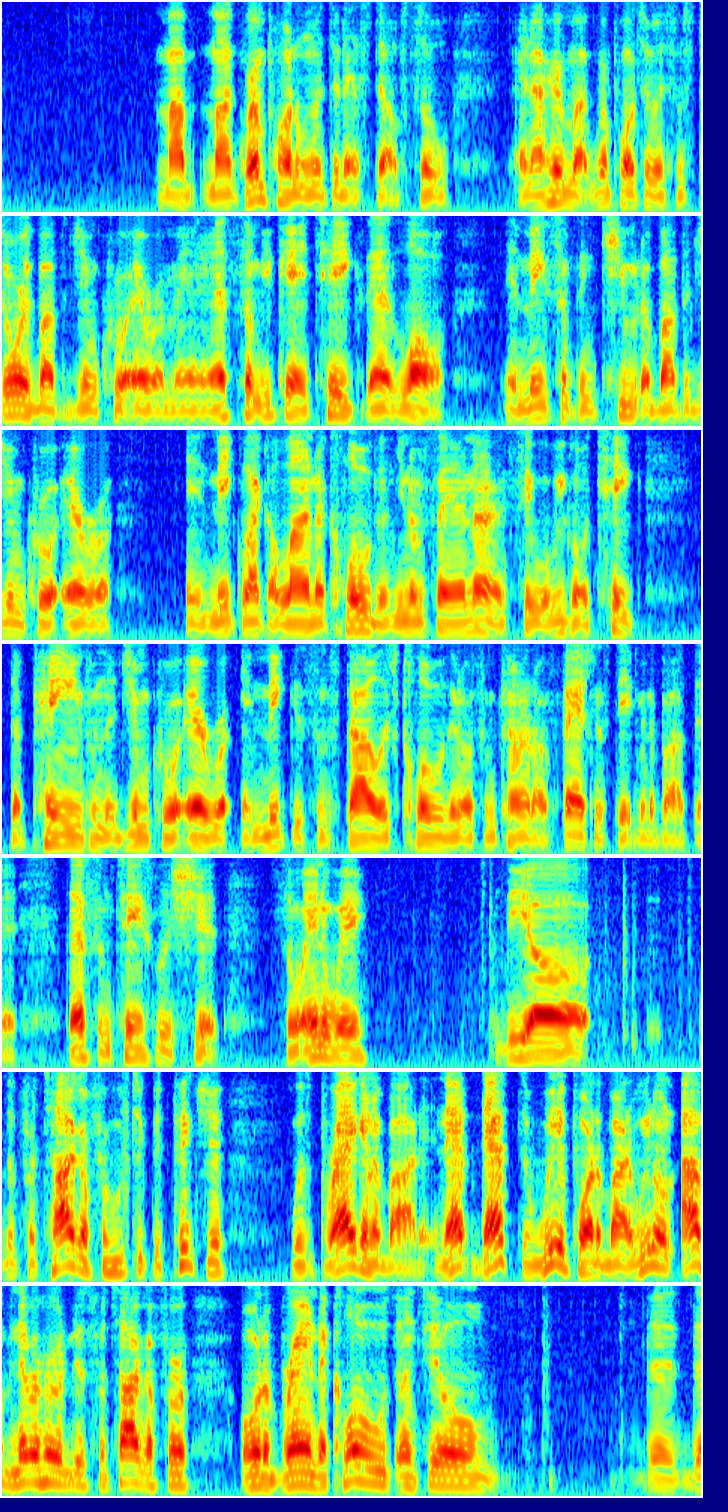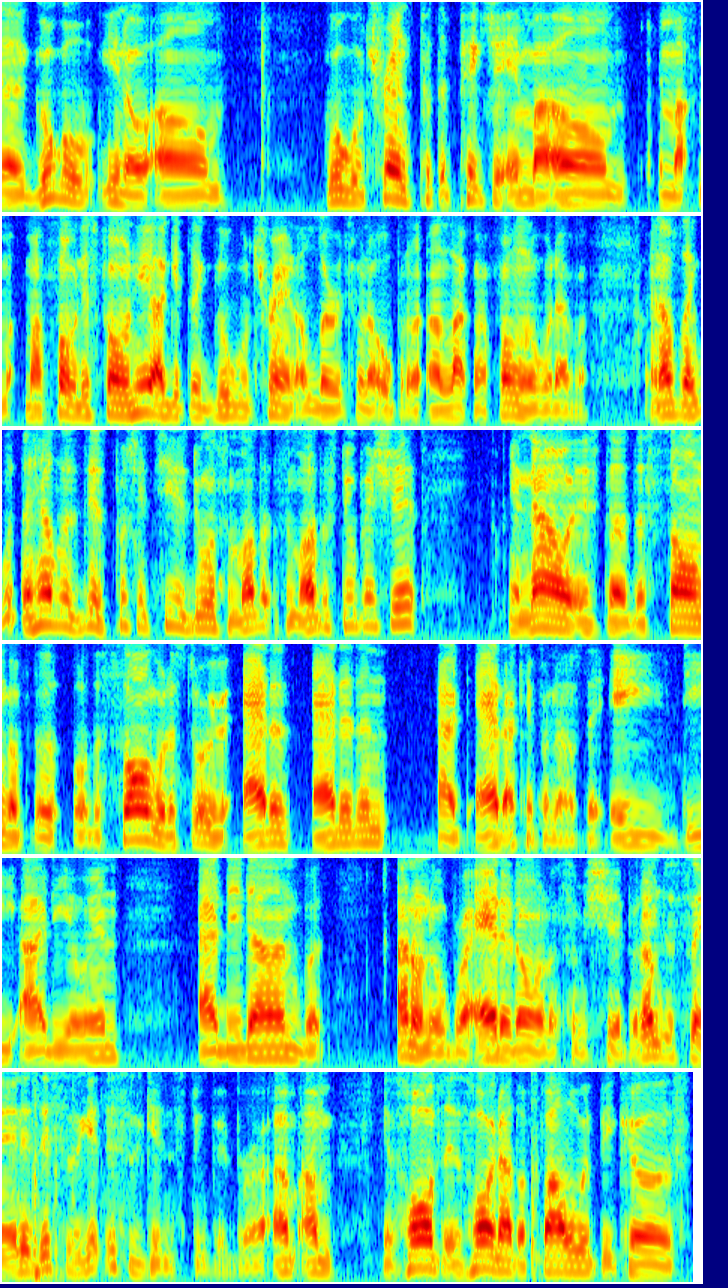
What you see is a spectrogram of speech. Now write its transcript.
my my grandpa went through that stuff. So, and I heard my grandpa tell me some stories about the Jim Crow era, man. And that's something you can't take that law and make something cute about the Jim Crow era and make like a line of clothing. You know what I'm saying? Now and say, well, we're gonna take the pain from the Jim Crow era and make it some stylish clothing or some kind of fashion statement about that. That's some tasteless shit. So anyway, the uh the photographer who took the picture was bragging about it. And that that's the weird part about it. We don't I've never heard of this photographer or the brand of clothes until the the Google, you know, um Google Trends put the picture in my um in my, my, my phone. This phone here, I get the Google Trend alerts when I open unlock my phone or whatever. And I was like, what the hell is this? Pusha T is doing some other some other stupid shit. And now it's the the song of the or the song or the story of Adidon Ad, Ad I can't pronounce that A D I D O N Adidon, but I don't know, bro. Added on or some shit. But I'm just saying, this is this is getting stupid, bro. I'm I'm it's hard it's hard not to follow it because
